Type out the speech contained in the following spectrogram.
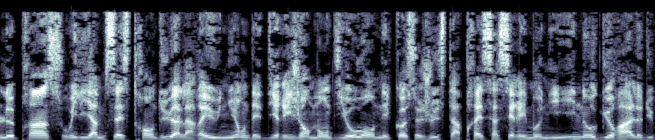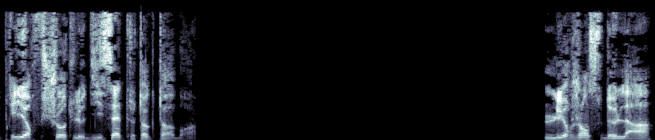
Le prince William s'est rendu à la réunion des dirigeants mondiaux en Écosse juste après sa cérémonie inaugurale du prix Earthshot le 17 octobre. L'urgence de la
